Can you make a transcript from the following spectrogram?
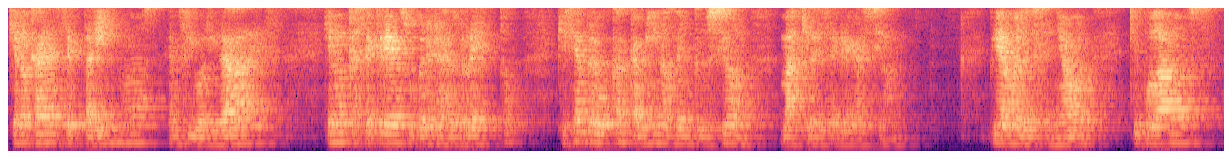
que no caen en sectarismos, en frivolidades, que nunca se creen superiores al resto, que siempre buscan caminos de inclusión más que de segregación. Pidámosle al Señor que podamos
